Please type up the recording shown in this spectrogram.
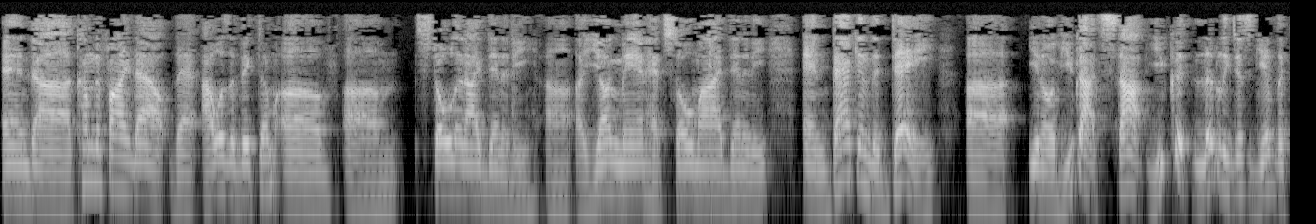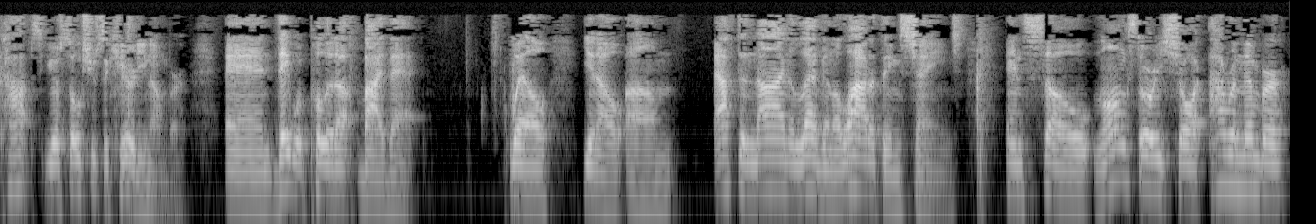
And, uh, come to find out that I was a victim of, um, stolen identity. Uh, a young man had stole my identity. And back in the day, uh, you know, if you got stopped, you could literally just give the cops your social security number and they would pull it up by that. Well, you know, um, after 9-11, a lot of things changed. And so long story short, I remember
